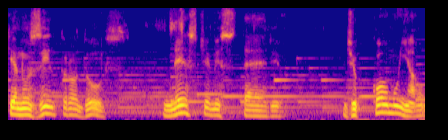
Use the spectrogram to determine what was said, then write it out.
que nos introduz neste mistério de comunhão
